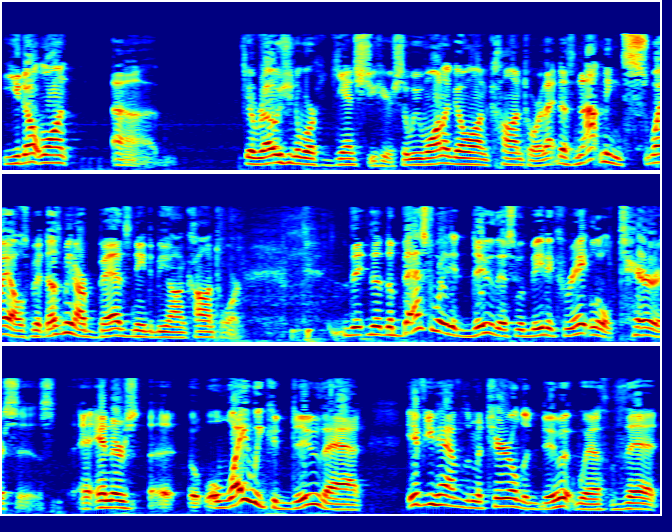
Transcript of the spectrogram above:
you don't want uh, erosion to work against you here. So we want to go on contour. That does not mean swales, but it does mean our beds need to be on contour the, the, the best way to do this would be to create little terraces. And there's a, a way we could do that if you have the material to do it with that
